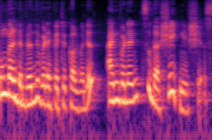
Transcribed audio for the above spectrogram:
உங்களிடமிருந்து விடைபெற்றுக் கொள்வது அன்புடன் சுதர்ஷி இக்னேஷியஸ்.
